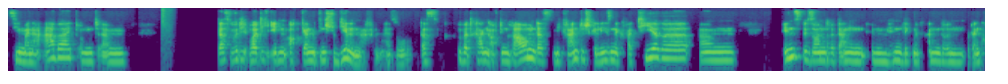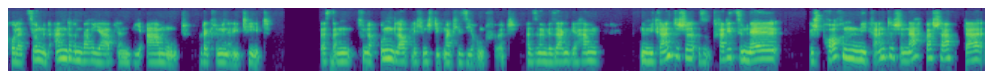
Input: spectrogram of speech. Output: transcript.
Ziel meiner Arbeit und ähm, das würde ich, wollte ich eben auch gern mit den Studierenden machen. Also das übertragen auf den Raum, dass migrantisch gelesene Quartiere ähm, insbesondere dann im Hinblick mit anderen oder in Korrelation mit anderen Variablen wie Armut oder Kriminalität, das dann zu einer unglaublichen Stigmatisierung führt. Also wenn wir sagen, wir haben eine migrantische, also traditionell gesprochen migrantische Nachbarschaft, da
